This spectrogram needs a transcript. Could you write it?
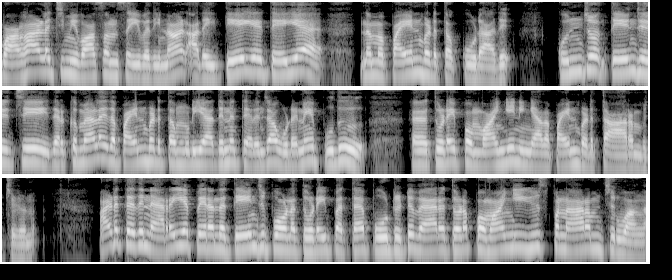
மகாலட்சுமி வாசம் செய்வதனால் அதை தேய தேய நம்ம பயன்படுத்தக்கூடாது. கொஞ்சம் தேஞ்சிருச்சு. இதற்கு மேலே இதை பயன்படுத்த முடியாதுன்னு தெரிஞ்சால் உடனே புது துடைப்பம் வாங்கி நீங்கள் அதை பயன்படுத்த ஆரம்பிச்சிடணும். அடுத்தது நிறைய பேர் அந்த தேஞ்சு போன துடைப்பத்தை போட்டுட்டு வேற துடைப்பம் வாங்கி யூஸ் பண்ண ஆரம்பிச்சிருவாங்க.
